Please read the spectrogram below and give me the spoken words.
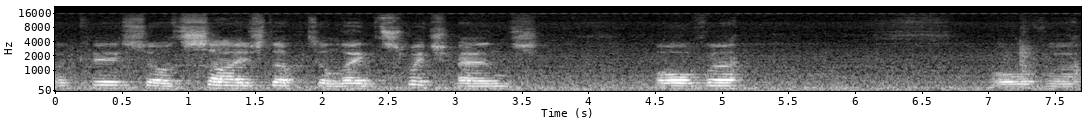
Okay, so it's sized up to length, switch hands, over, over,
